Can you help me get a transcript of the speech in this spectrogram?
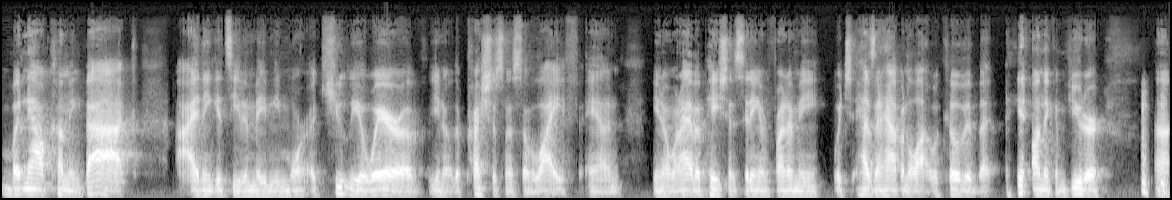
but now coming back, I think it's even made me more acutely aware of, you know, the preciousness of life. And, you know, when I have a patient sitting in front of me, which hasn't happened a lot with COVID, but on the computer, um,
